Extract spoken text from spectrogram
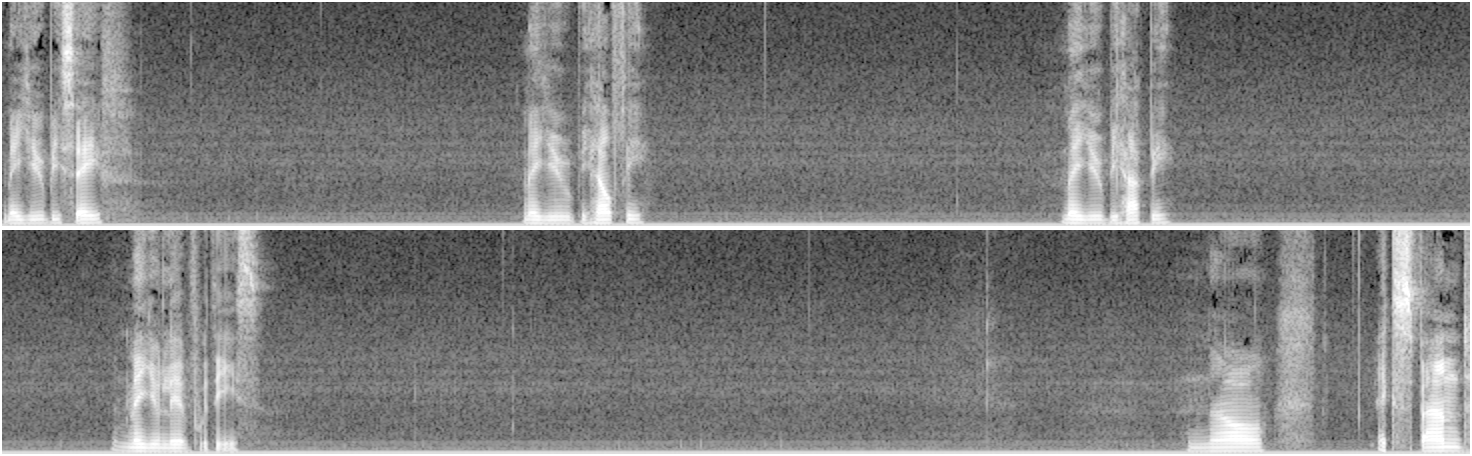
May you be safe. May you be healthy. May you be happy. And may you live with ease. Now expand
